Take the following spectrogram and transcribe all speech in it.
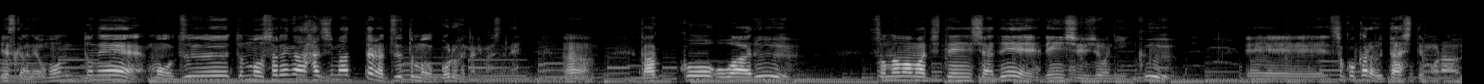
ですからね、ほんとね、もうずっと、もうそれが始まったらずっともうゴルフになりましたね。うん。学校終わる、そのまま自転車で練習場に行く、えー、そこから打たしてもらう。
